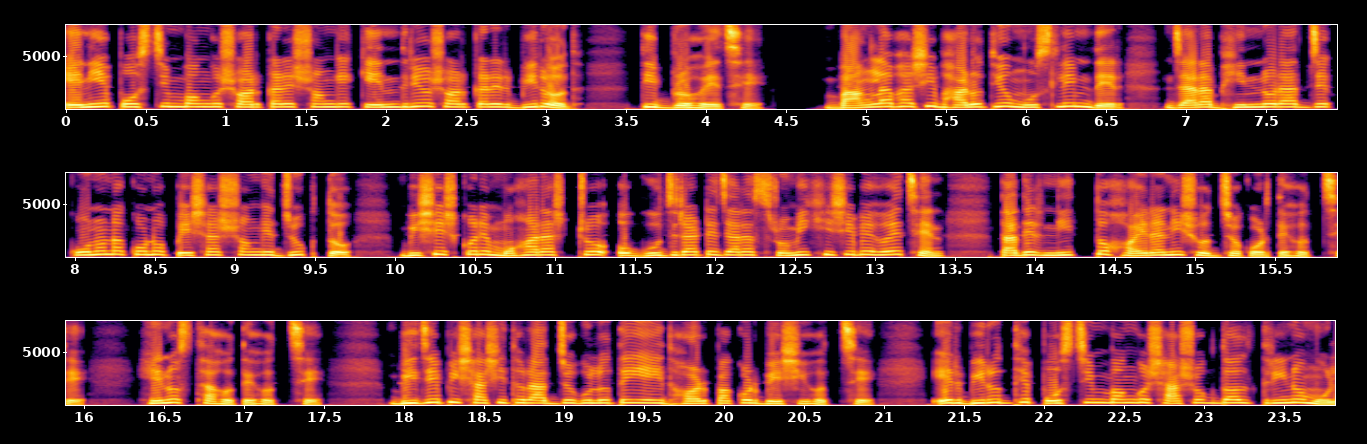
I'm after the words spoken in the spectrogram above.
এ নিয়ে পশ্চিমবঙ্গ সরকারের সঙ্গে কেন্দ্রীয় সরকারের বিরোধ তীব্র হয়েছে। বাংলাভাষী ভারতীয় মুসলিমদের যারা ভিন্ন রাজ্যে কোনো না কোনো পেশার সঙ্গে যুক্ত, বিশেষ করে মহারাষ্ট্র ও গুজরাটে যারা শ্রমিক হিসেবে হয়েছেন, তাদের নিত্য হয়রানি সহ্য করতে হচ্ছে, হেনস্থা হতে হচ্ছে। বিজেপি শাসিত রাজ্যগুলোতেই এই ধরপাকড় বেশি হচ্ছে। এর বিরুদ্ধে পশ্চিমবঙ্গ শাসক দল তৃণমূল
